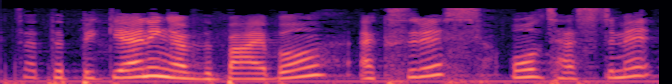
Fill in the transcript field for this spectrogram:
It's at the beginning of the Bible, Exodus, Old Testament.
